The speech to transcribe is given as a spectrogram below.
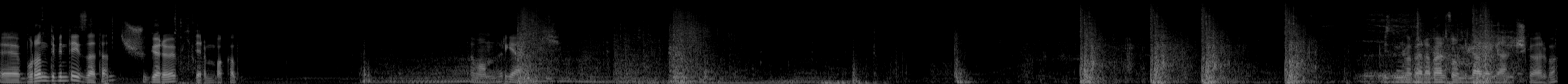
Ee, buranın dibindeyiz zaten. Şu göreve bir gidelim bakalım. Tamamdır geldik. Bizimle beraber gelmiş galiba.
